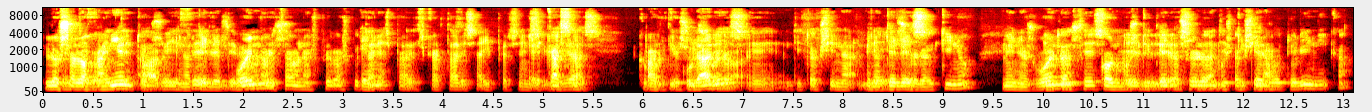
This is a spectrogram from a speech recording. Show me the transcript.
los alojamientos en hoteles buenos, unas pruebas cutáneas para descartar esa hipersensibilidad. Casas particulares, eh, antitoxina en hoteles alquino, menos buenos, Entonces, con mosquitera, suelo de antitoxina botulínica.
